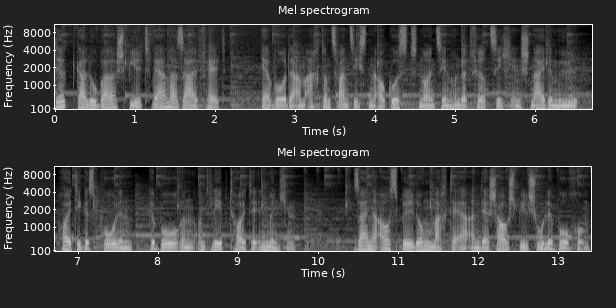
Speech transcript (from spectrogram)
Dirk Galuba spielt Werner Saalfeld. Er wurde am 28. August 1940 in Schneidemühl, heutiges Polen, geboren und lebt heute in München. Seine Ausbildung machte er an der Schauspielschule Bochum.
